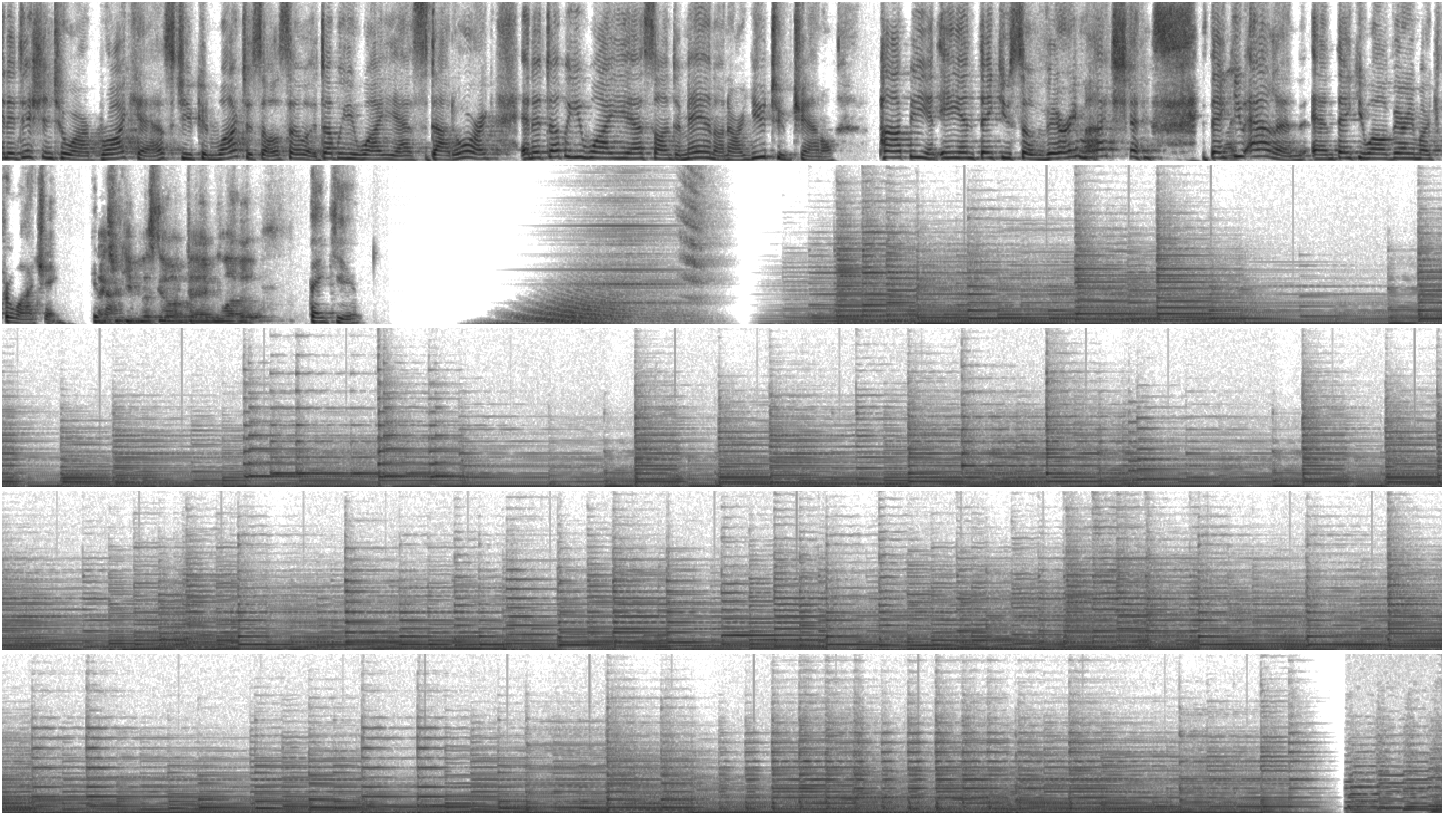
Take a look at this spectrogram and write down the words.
In addition to our broadcast, you can watch us also at WYES.org and at WYES On Demand on our YouTube channel. Poppy and Ian, thank you so very much. And thank you, Alan. And thank you all very much for watching. Goodbye. Thanks for keeping us going, Peg. We love it. Thank you.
